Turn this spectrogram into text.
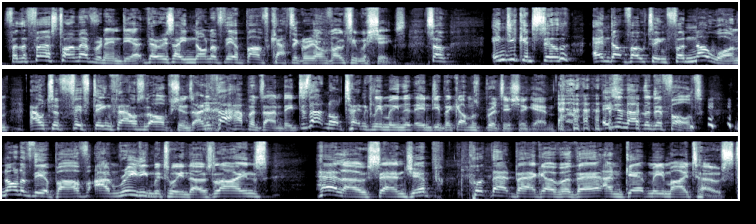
for the first time ever in India, there is a none of the above category on voting machines. So, India could still end up voting for no one out of 15,000 options. And if that happens, Andy, does that not technically mean that India becomes British again? Isn't that the default? None of the above. I'm reading between those lines. Hello, Sanjip. Put that bag over there and get me my toast.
